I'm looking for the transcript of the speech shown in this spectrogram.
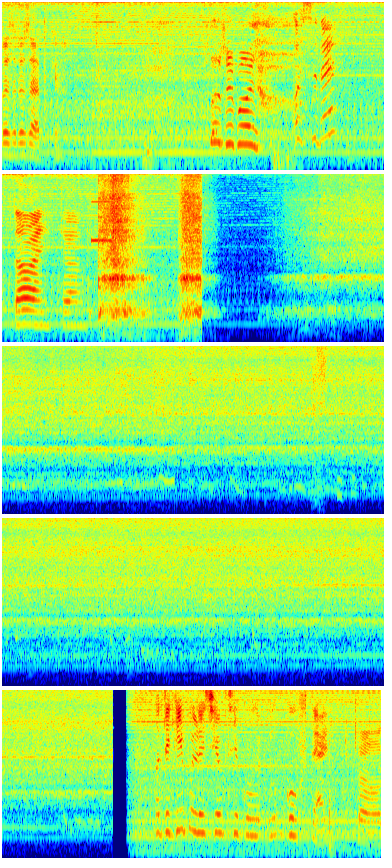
без розетки. Нажимай. Ось сюди? Давай, так. Отакий получився ко- коктейль. Так,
